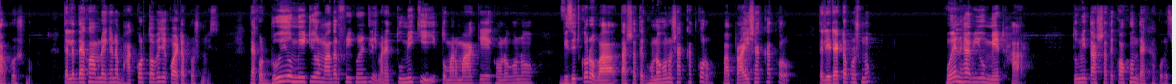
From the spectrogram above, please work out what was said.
আর প্রশ্ন। তাহলে দেখো আমরা এখানে ভাগ করতে হবে যে কয়টা প্রশ্ন হয়েছে দেখো do you meet your mother frequently মানে তুমি কি তোমার মাকে ঘন ঘন ভিজিট করো বা তার সাথে ঘন ঘন সাক্ষাৎ করো বা প্রায় সাক্ষাৎ করো? তাহলে এটা একটা প্রশ্ন। When have you met her তুমি তার সাথে কখন দেখা করেছ?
